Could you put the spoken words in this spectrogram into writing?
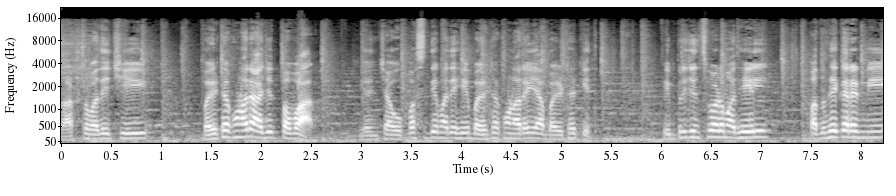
राष्ट्रवादीची बैठक होणार आहे अजित पवार. यांच्या उपस्थितीमध्ये ही बैठक होणार आहे. या बैठकीत पिंपरी चिंचवडमधील पदाधिकाऱ्यांनी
